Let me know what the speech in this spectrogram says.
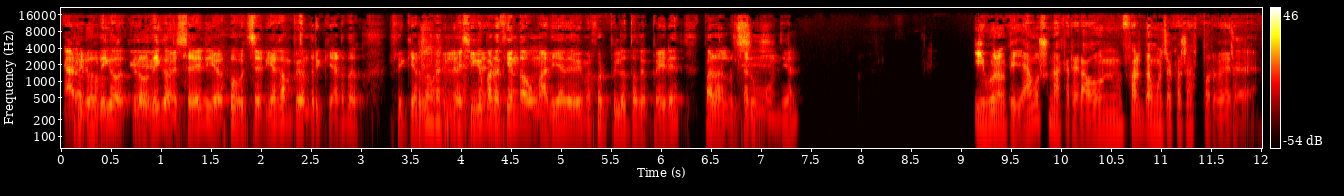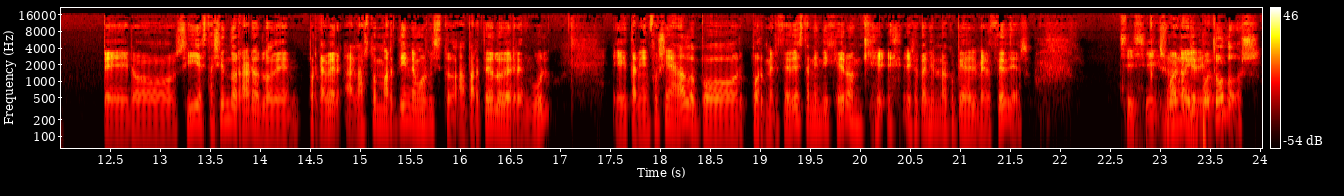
Claro, Pero digo, lo digo en serio, sería campeón Ricciardo. Ricciardo me, me sigue pareciendo aún a día de hoy mejor piloto que Pérez para luchar Sí, un sí. mundial. Y bueno, que llevamos una carrera, aún faltan muchas cosas por ver. Sí. Pero sí, está siendo raro lo de. Porque, a ver, al Aston Martin hemos visto, aparte de lo de Red Bull, eh, también fue señalado por, por Mercedes. También dijeron que era también una copia del Mercedes. Sí, sí. Es una Bueno, y copia de por- todos.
